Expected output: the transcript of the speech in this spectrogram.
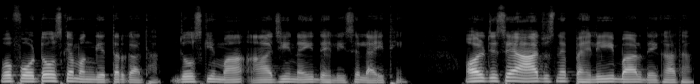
وہ فوٹو اس کے منگیتر کا تھا، جو اس کی ماں آج ہی نئی دہلی سے لائی تھی اور جسے آج اس نے پہلی ہی بار دیکھا تھا۔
